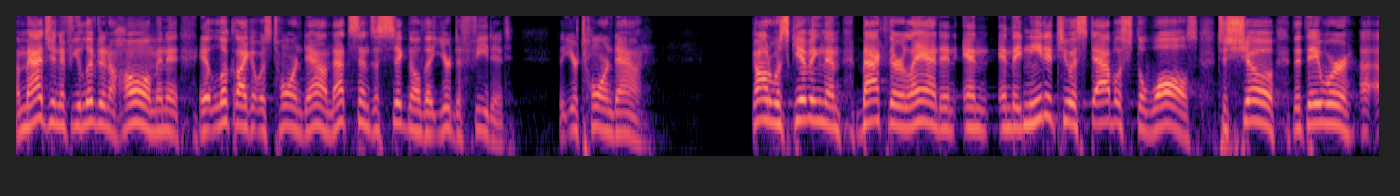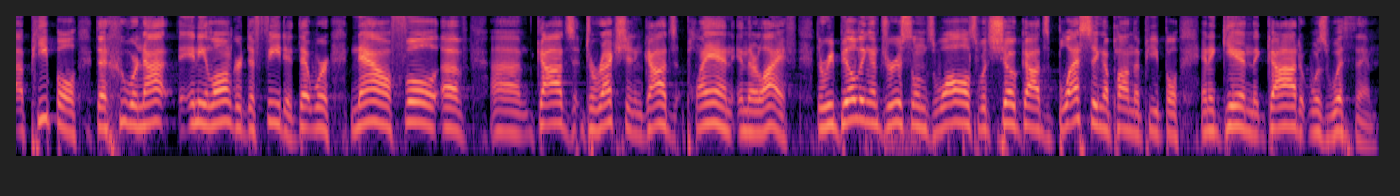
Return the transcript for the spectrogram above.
Imagine if you lived in a home and it, it looked like it was torn down. That sends a signal that you're defeated, that you're torn down. God was giving them back their land, and, and, and they needed to establish the walls to show that they were a, a people that who were not any longer defeated, that were now full of uh, God's direction, God's plan in their life. The rebuilding of Jerusalem's walls would show God's blessing upon the people, and again, that God was with them.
